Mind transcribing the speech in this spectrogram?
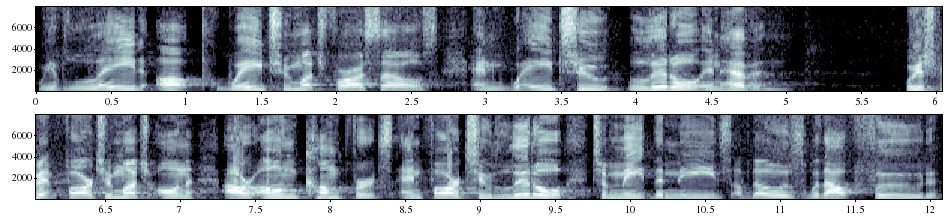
We have laid up way too much for ourselves and way too little in heaven. We have spent far too much on our own comforts and far too little to meet the needs of those without food,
